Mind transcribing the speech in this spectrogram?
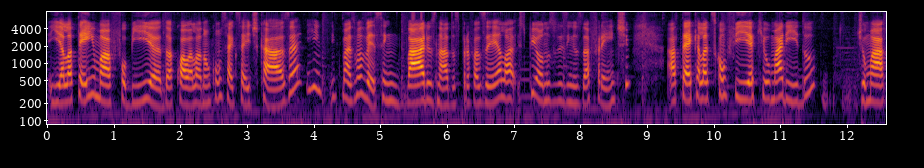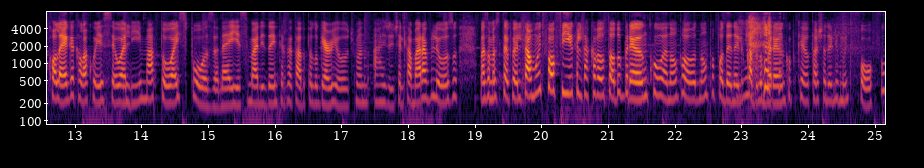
E ela tem uma fobia da qual ela não consegue sair de casa. E, mais uma vez, sem vários nadas para fazer, ela espiona os vizinhos da frente. Até que ela desconfia que o marido de uma colega que ela conheceu ali matou a esposa, né? E esse marido é interpretado pelo Gary Oldman. Ai, gente, ele tá maravilhoso, mas ao mesmo tempo ele tá muito fofinho, que ele tá com o cabelo todo branco. Eu não tô, não tô podendo ele com o cabelo branco, porque eu tô achando ele muito fofo.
